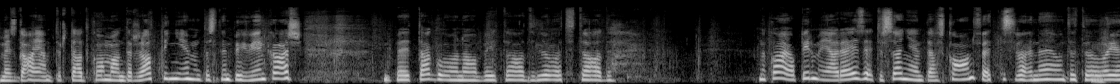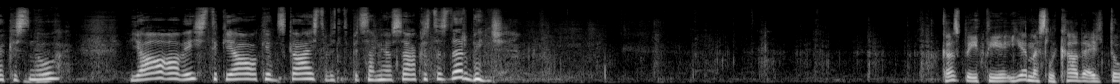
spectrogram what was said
Mēs gājām tur tādu komandu ar ratiņiem, un tas nebija vienkārši. Bet aglonā bija tāda ļoti tāda. Nu, kā jau pirmajā reizē tu saņēmi tās konfetes, vai ne? Un tad tev liekas, nu, jā, viss tik jauki un skaisti, bet pēc tam jau sākas tas darbiņš. Kas bija tie iemesli, kādēļ tu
